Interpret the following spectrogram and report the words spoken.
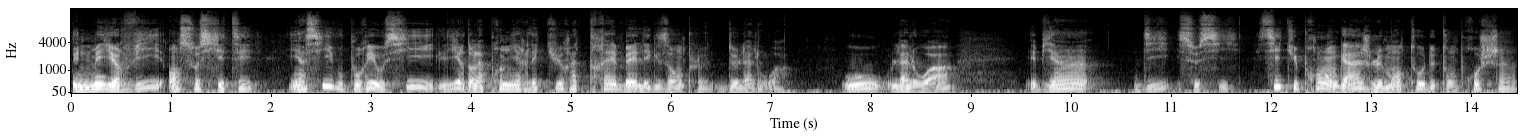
une meilleure vie en société. Et ainsi, vous pourrez aussi lire dans la première lecture un très bel exemple de la loi, où la loi, eh bien, dit ceci. Si tu prends en gage le manteau de ton prochain,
